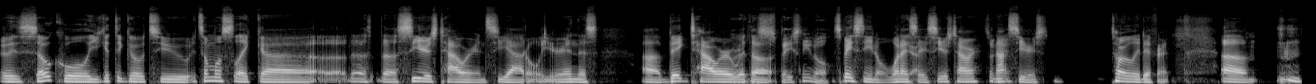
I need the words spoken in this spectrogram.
it was so cool. You get to go to it's almost like uh, the the Sears Tower in Seattle. You're in this uh, big tower with a Space Needle. Space Needle. What I say, Sears Tower, okay. not Sears. Totally different. Um,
